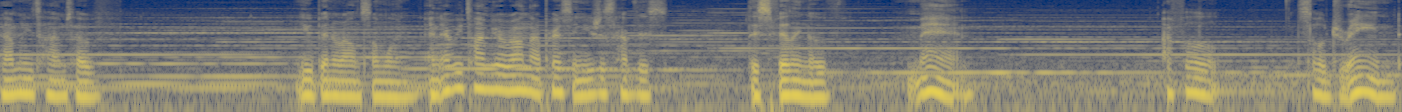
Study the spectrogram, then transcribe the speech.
How many times have you been around someone and every time you're around that person you just have this this feeling of man I feel so drained.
